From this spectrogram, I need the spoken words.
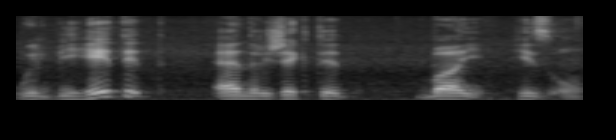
will be hated and rejected by his own.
